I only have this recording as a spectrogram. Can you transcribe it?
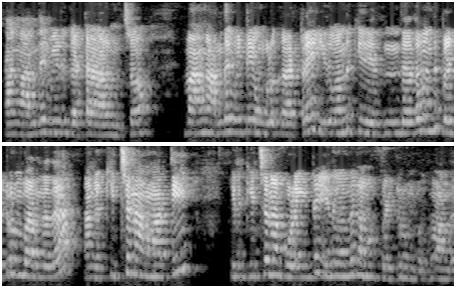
நாங்கள் அந்த வீடு கட்ட ஆரம்பித்தோம் வாங்க அந்த வீட்டையும் உங்களுக்கு காட்டுறேன். இது வந்து கி- இந்த இதை வந்து பெட்ரூம் இருந்ததை நாங்கள் கிச்சனாக மாற்றி இது கிச்சனாக புழங்கிட்டு இது வந்து நமக்கு பெட்ரூம் வாங்க.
